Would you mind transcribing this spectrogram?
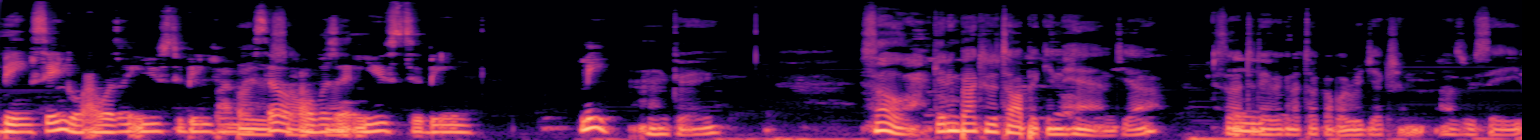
being single. I wasn't used to being by, By myself. yourself, I wasn't used to being me. okay. So, getting back to the topic in hand, yeah. So Mm. today we're gonna talk about rejection, as we said.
